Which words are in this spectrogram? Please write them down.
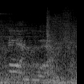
Onward!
